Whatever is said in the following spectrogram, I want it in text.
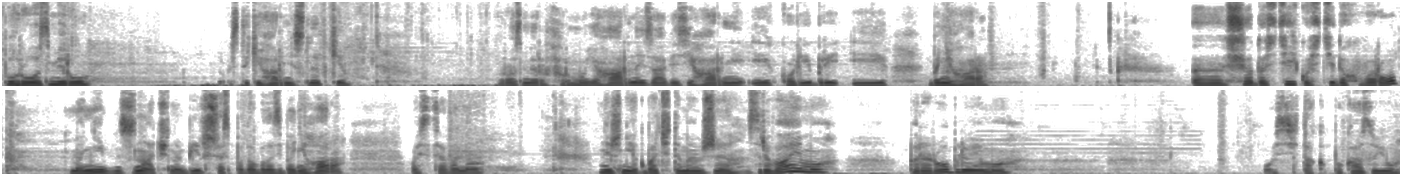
По розміру ось такі гарні сливки. Розмір формує гарний, завязі гарні, і колібрі, і бенігара. Е, Щодо стійкості до хвороб, мені значно більше сподобалась Бенігара. Ось це вона. Нижні, як бачите, ми вже зриваємо, перероблюємо. Ось так показую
